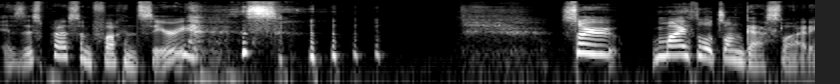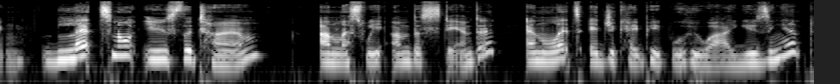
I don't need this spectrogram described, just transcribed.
is this person fucking serious? so, my thoughts on gaslighting. Let's not use the term unless we understand it, and let's educate people who are using it.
